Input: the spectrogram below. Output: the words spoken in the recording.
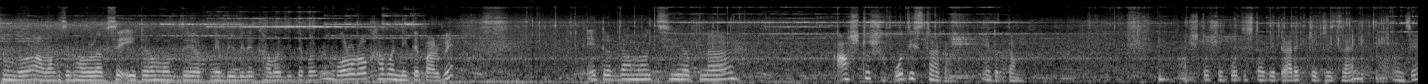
সুন্দর, আমার কাছে ভালো লাগছে। এটার মধ্যে আপনি বেবিদের খাবার দিতে পারবেন, বড়রাও খাবার নিতে পারবে। এটার দাম হচ্ছে আপনার আটশোশো পঁচিশ টাকা, এটার দাম। আটশোশো পঁচিশ টাকা, এটা আরেকটা ডিজাইন যে।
